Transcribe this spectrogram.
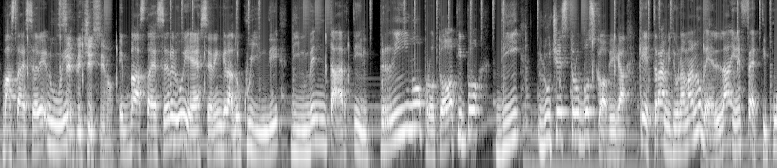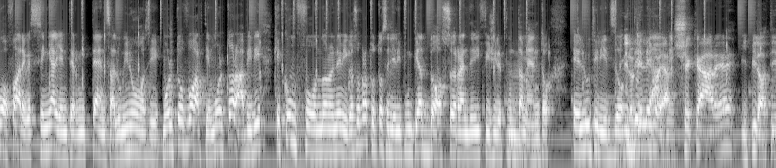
basta essere lui. Semplicissimo. E basta essere lui e essere in grado quindi di inventarti il primo prototipo di luce stroboscopica che tramite una manovella in effetti può fare questi segnali a intermittenza luminosi molto forti e molto rapidi che confondono il nemico, soprattutto se glieli punti addosso e rende difficile il puntamento mm. e l'utilizzo Quindi delle armi. è accecare i piloti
